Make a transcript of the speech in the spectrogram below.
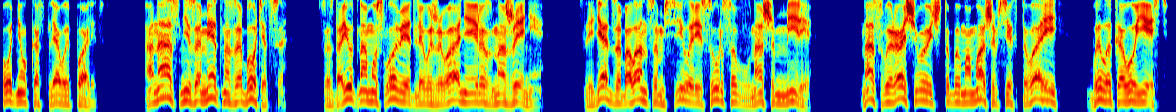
поднял костлявый палец. «О нас незаметно заботятся. Создают нам условия для выживания и размножения. Следят за балансом сил и ресурсов в нашем мире. Нас выращивают, чтобы мамаши всех тварей было кого есть.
